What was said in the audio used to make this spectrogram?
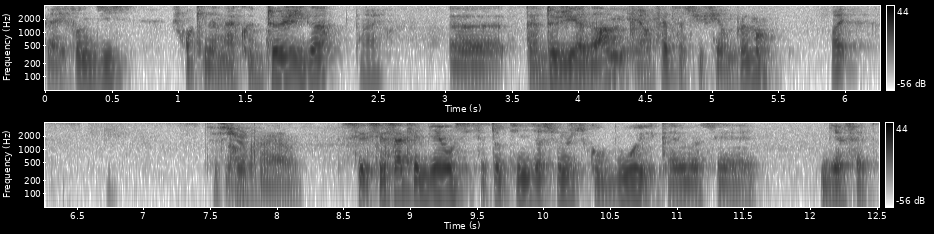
l'iPhone 10, je crois qu'il en a que 2 Go. Ouais. Euh, t'as 2 Go de RAM et en fait ça suffit amplement. Oui. C'est sûr. Euh, c'est ça qui est bien aussi, cette optimisation jusqu'au bout est quand même assez bien faite.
